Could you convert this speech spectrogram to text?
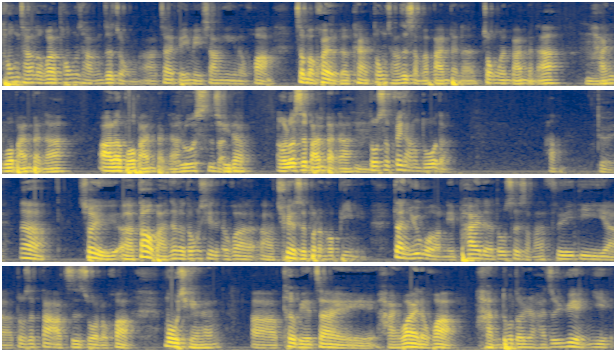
通常的话，通常这种啊在北美上映的话，这么快有的看，通常是什么版本呢？中文版本啊，韩国版本啊，阿拉伯版本啊，俄罗斯版其他俄罗斯版本啊，嗯都是非常多的。好对，那所以呃，盗版这个东西的话啊、确实不能够避免。但如果你拍的都是什么 3D 啊，都是大制作的话，目前啊、特别在海外的话，很多的人还是愿意，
